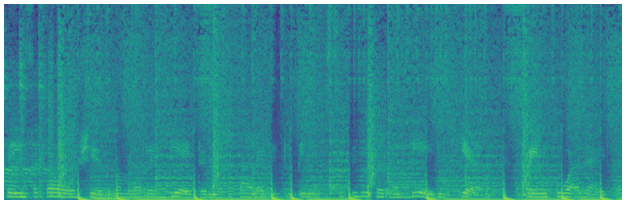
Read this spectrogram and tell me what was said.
ഫേസൊക്കെ വാഷ് ചെയ്ത് നമ്മൾ റെഡി ആയിട്ടുണ്ട്. തലയൊക്കെ കിട്ടി ലിപ്സ്റ്റിക്ക് ചെയ്ത് റെഡി ആയിരിക്കുകയാണ് ട്രെയിനിൽ പോകാനായിട്ട്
